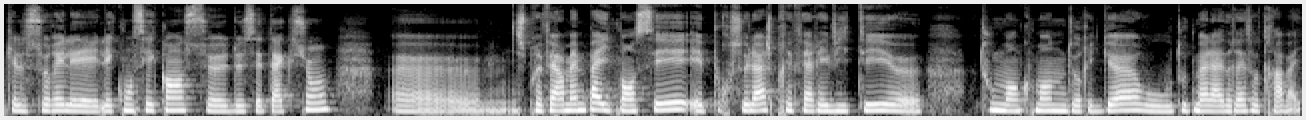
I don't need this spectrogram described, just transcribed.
Quelles seraient les, conséquences de cette action euh, Je préfère même pas y penser et pour cela, je préfère éviter euh, tout manquement de rigueur ou toute maladresse au travail.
